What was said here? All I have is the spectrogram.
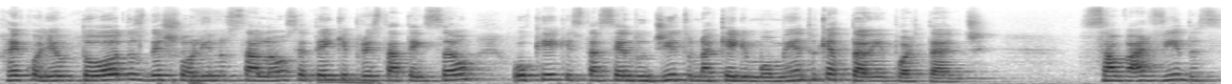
recolheu todos, deixou ali no salão, você tem que prestar atenção o que, que está sendo dito naquele momento que é tão importante. Salvar vidas,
